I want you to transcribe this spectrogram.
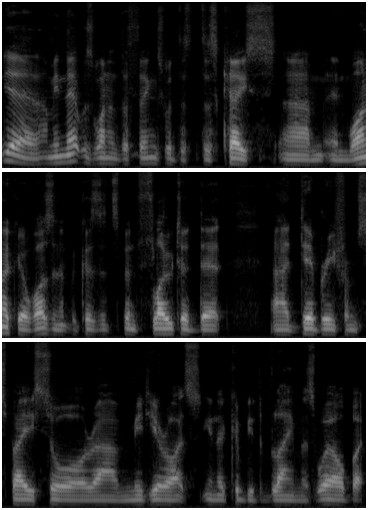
yeah. I mean, that was one of the things with this, this case um, in Wanaka, wasn't it? Because it's been floated that uh, debris from space or um, meteorites, you know, could be the blame as well. But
